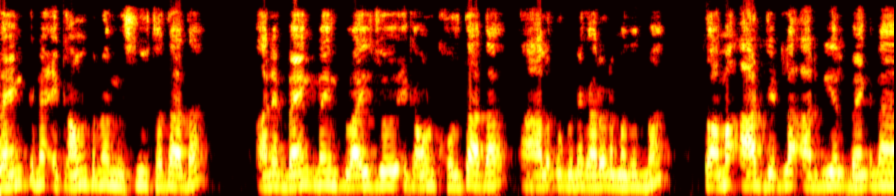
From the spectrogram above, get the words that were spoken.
બેંકના એકાઉન્ટના મિસયુઝ થતા હતા અને બેંકના એમ્પ્લોઈઝ જો એકાઉન્ટ ખોલતા હતા, આ લોકો ગુનેગારોના મદદમાં, તો આમાં આઠ જેટલા આરબીએલ બેંકના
